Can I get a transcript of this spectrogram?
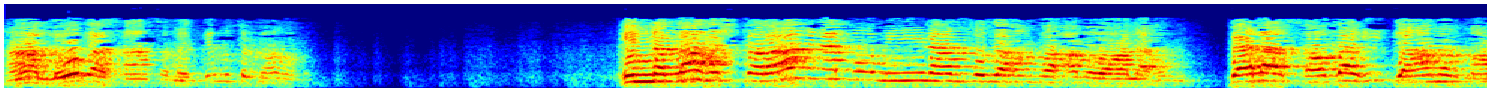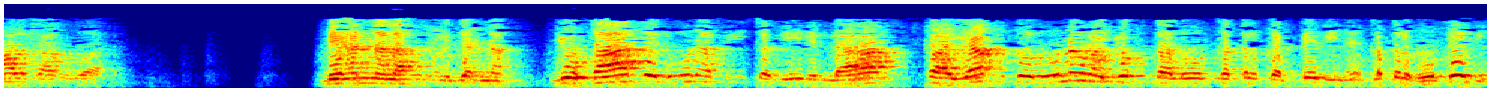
ہاں لوگ آسان سمجھتے ہیں، مسلمانوں۔ ان اللہ من المؤمنین انفسهم واموالهم پہلا سودا ہی جان اور مال کا ہوا ہے۔ بہن لهم الجنہ۔ یقاتلون فی سبیل اللہ فیقتلون ویقتلون قتل کرتے بھی ہیں، قتل ہوتے بھی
